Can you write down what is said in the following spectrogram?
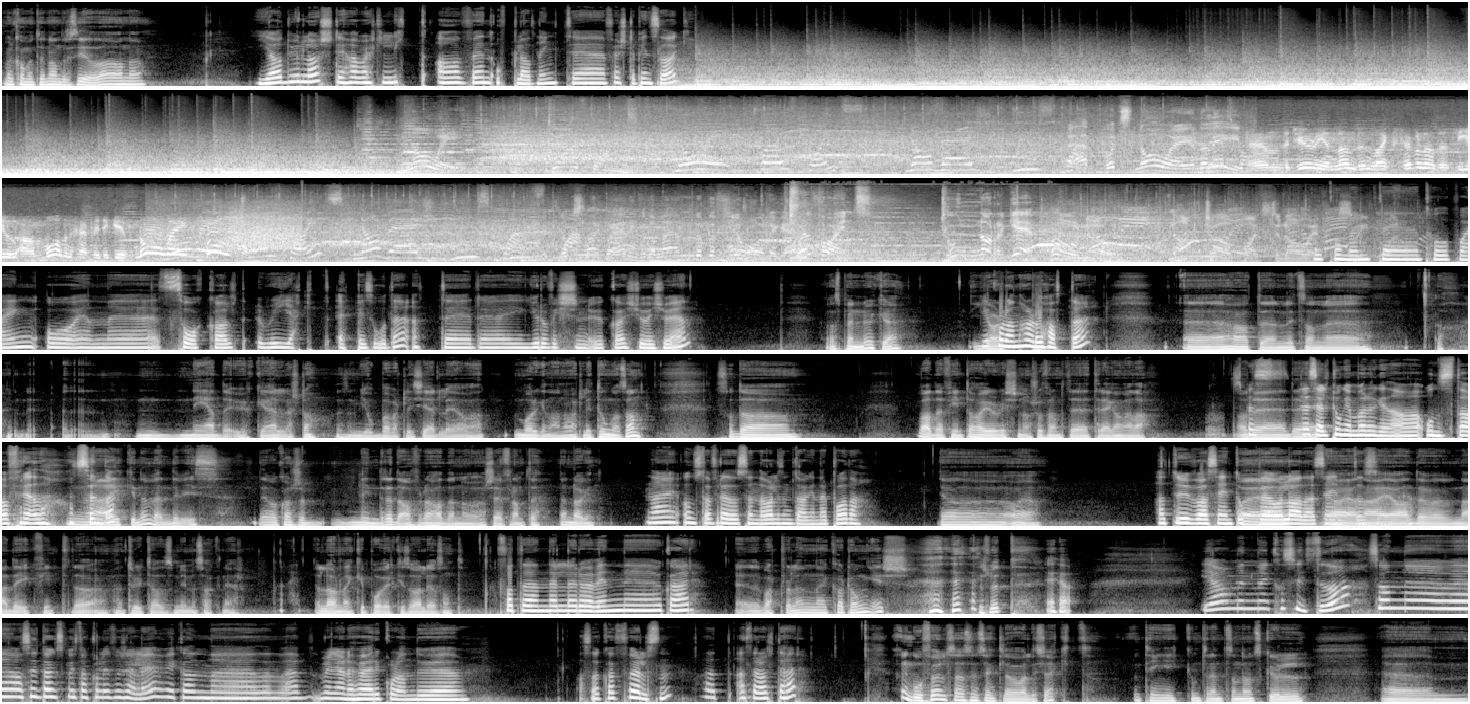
Velkommen til den andre sida, da, Hanne. Ja du, Lars, det har vært litt av en oppladning til første pinsedag. Puts Norway in the lead. And the jury in London, like several others, Lille, are more than happy to give Norway Norway 12 points. Norvège 12 points. It looks like we're heading for the land of the fjord again. 12 points to Norge. Oh no, not 12 points to Norway. Velkommen til 12 poeng og en eh, såkalt React-episode etter eh, Eurovision-uka 2021. Det var en spennende uke. Ja, Hjalp- hvordan har du hatt det? Eh, Jeg har hatt en litt sånn uh, nede-uke ellers, da. Liksom Jobb har vært litt kjedelig, og morgenene har vært litt tunge og sånn. Så da var det fint å ha Eurovision å se fram til tre ganger, da. Det- det- Spesielt tunge morgener onsdag, fredag og søndag? Nei, ikke nødvendigvis. Det var kanskje mindre da, for da hadde jeg noe å se fram til den dagen. Nei, onsdag, fredag og søndag var liksom dagen derpå, da. Ja, å ja. At du var sent oppe ja. og la deg sent. ja, ja, nei, ja, det var, nei, det gikk fint. Det var, jeg tror ikke det hadde så mye med saken å gjøre. Jeg lar meg ikke påvirke så veldig og sånt. Fått en del rødvin i uka her. Eh, Det ble vel en kartong-ish til slutt. Ja. ja, men eh, hva syns du, da? Sånn, eh, altså I dag skal vi snakke om litt forskjellig. Vi kan, eh, jeg vil gjerne høre hvordan du Altså, hva er følelsen etter alt det her? En god følelse. Jeg syns egentlig det var veldig kjekt. Ting gikk omtrent som de skulle. Um,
